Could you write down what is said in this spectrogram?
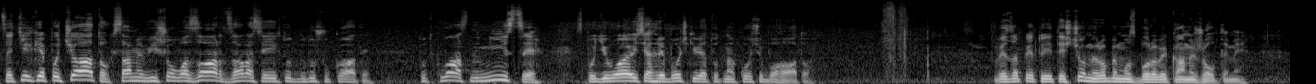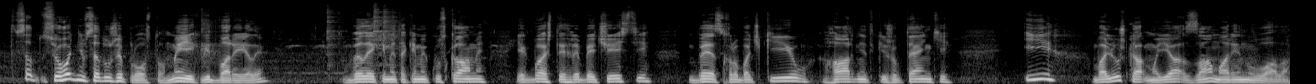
Це тільки початок, саме війшов в азарт, зараз я їх тут буду шукати. Тут класне місце. Сподіваюся, грибочків я тут накочу багато. Ви запитуєте, що ми робимо з боровиками жовтими? Все, сьогодні все дуже просто. Ми їх відварили великими такими кусками. Як бачите, гриби чисті, без хробачків, гарні такі жовтенькі. І валюшка моя замаринувала,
